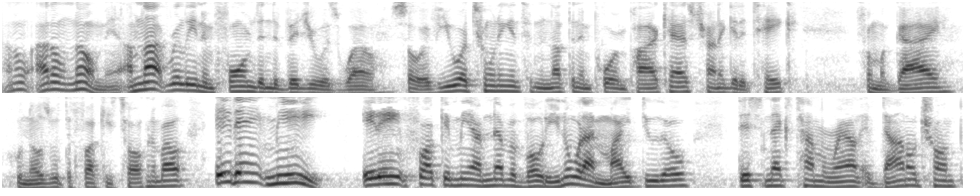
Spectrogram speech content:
I don't I don't know, man. I'm not really an informed individual as well. So if you are tuning into the Nothing Important podcast trying to get a take from a guy who knows what the fuck he's talking about, it ain't me. It ain't fucking me. I've never voted. You know what I might do though? This next time around, if Donald Trump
